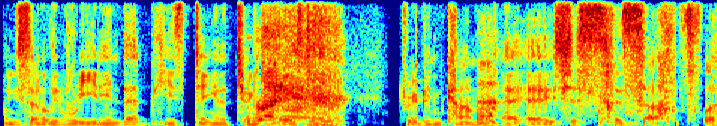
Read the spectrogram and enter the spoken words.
when you're suddenly reading that he's taking a turkey Right. baster dripping cum. Uh, it's just so slow.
